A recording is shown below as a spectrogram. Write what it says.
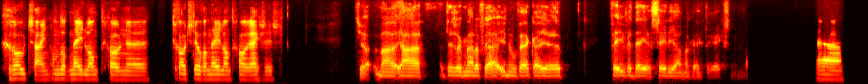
groot zijn, omdat Nederland gewoon, eh, het grootste deel van Nederland gewoon rechts is. Tja, maar ja, het is ook maar de vraag in hoeverre kan je VVD en CDA nog echt rechts. Ja,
